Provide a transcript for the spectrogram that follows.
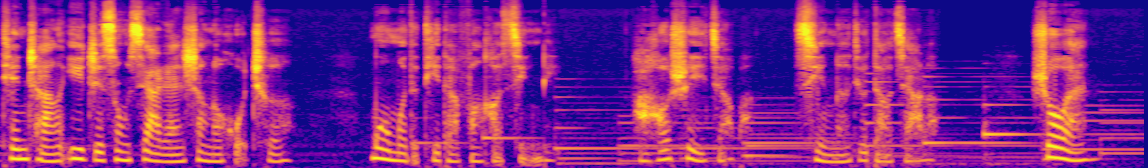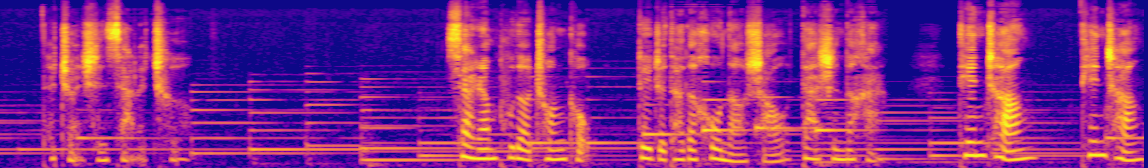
天长一直送夏然上了火车，默默地替他放好行李，好好睡一觉吧。醒了就到家了。说完，他转身下了车。夏然扑到窗口，对着他的后脑勺大声地喊：“天长，天长！”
